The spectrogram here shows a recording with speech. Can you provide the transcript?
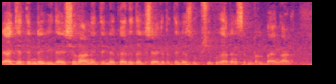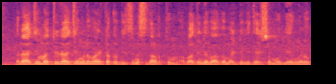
രാജ്യത്തിന്റെ വിദേശ നാണ്യത്തിന്റെ കരുതൽ ശേഖരത്തിന്റെ സൂക്ഷിപ്പുകാരൻ സെൻട്രൽ ബാങ്കാണ്. രാജ്യം മറ്റു രാജ്യങ്ങളുമായിട്ടൊക്കെ ബിസിനസ് നടത്തും. അപ്പോൾ അതിന്റെ ഭാഗമായിട്ട് വിദേശ മൂല്യങ്ങളും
